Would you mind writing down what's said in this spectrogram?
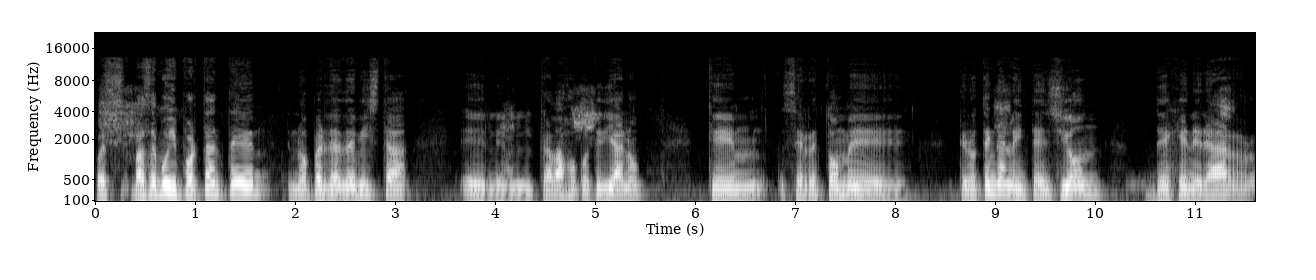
Pues va a ser muy importante no perder de vista en el trabajo cotidiano que mm, se retome, que no tengan la intención de generar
